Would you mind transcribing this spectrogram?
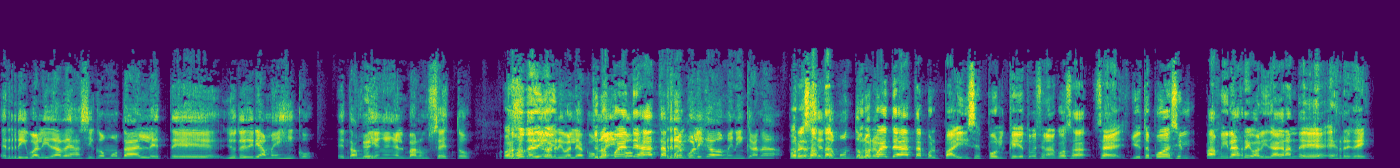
eh, rivalidades así como tal, este, yo te diría México, eh, también en el baloncesto. Por eso te digo, rivalidad con tú lo México. puedes dejar hasta por- República Dominicana, Por eso, cierto hasta- punto, tú lo pero- puedes dejar hasta por países, porque yo te voy a decir una cosa. O sea, yo te puedo decir, para mí la rivalidad grande es RD.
